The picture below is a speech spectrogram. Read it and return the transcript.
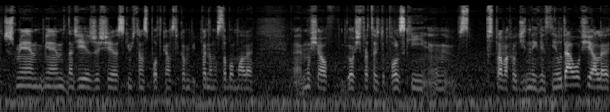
chociaż miałem, miałem nadzieję, że się z kimś tam spotkam, z taką pewną osobą, ale musiał gość wracać do Polski w sprawach rodzinnych, więc nie udało się, ale,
